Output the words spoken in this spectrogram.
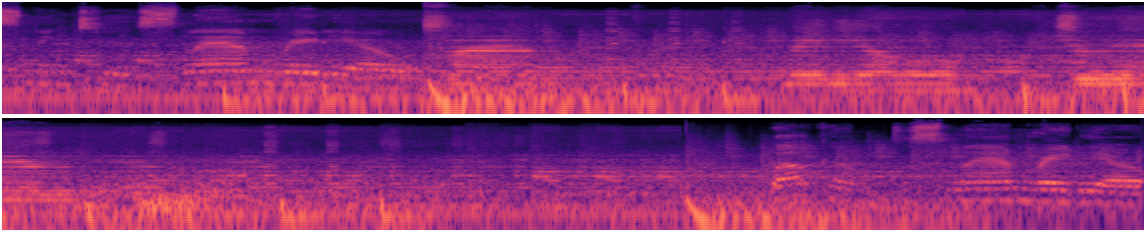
listening to Slam Radio. Slam Radio. Tune. Welcome to Slam Radio.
